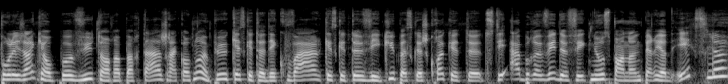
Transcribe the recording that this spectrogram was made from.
Pour les gens qui n'ont pas vu ton reportage, raconte-nous un peu qu'est-ce que tu as découvert, qu'est-ce que tu as vécu, parce que je crois que tu t'es abreuvé de fake news pendant une période X. là.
